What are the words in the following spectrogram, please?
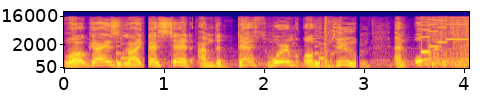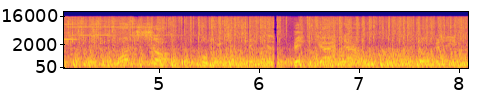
Well, guys, like I said, I'm the death worm of doom, and all it takes is one shot for me to take this big guy down. Don't believe me?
